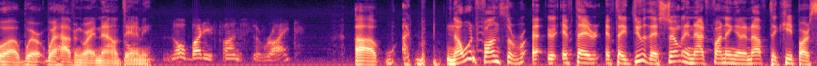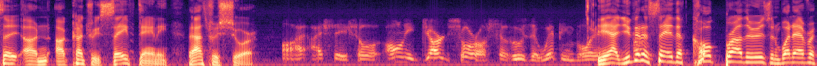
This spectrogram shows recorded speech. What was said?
uh, we're, we're having right now, Danny. Nobody funds the right. Uh, no one funds the. If they if they do, they're certainly not funding it enough to keep our sa- uh, our country safe, Danny. That's for sure. Oh, I, I say so. Only George Soros, so who's the whipping boy. Yeah, you're going to say the Koch brothers and whatever,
